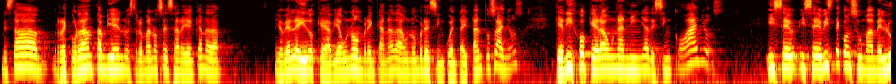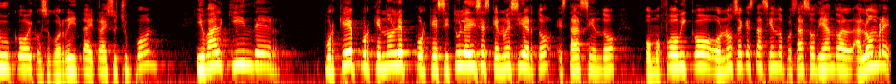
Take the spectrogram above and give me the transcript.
Me estaba recordando también nuestro hermano César allá en Canadá. Yo había leído que había un hombre en Canadá, un hombre de cincuenta y tantos años, que dijo que era una niña de cinco años. Y se, y se viste con su mameluco y con su gorrita y trae su chupón y va al kinder. ¿Por qué? Porque no le, porque si tú le dices que no es cierto, estás siendo homofóbico o no sé qué está haciendo, pues estás odiando al, hombre.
